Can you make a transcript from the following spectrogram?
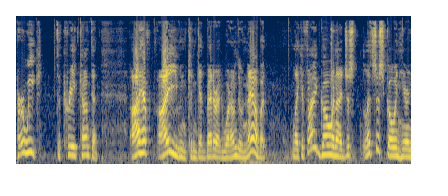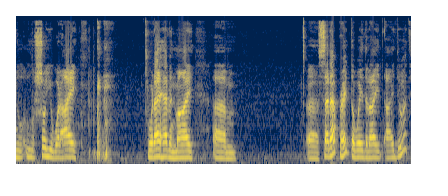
per week to create content I have I even can get better at what I'm doing now but like if I go and I just let's just go in here and show you what I what I have in my um, uh, setup right? The way that I, I do it.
